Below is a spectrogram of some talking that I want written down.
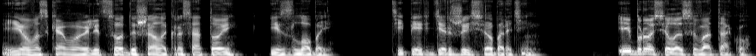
ее восковое лицо дышало красотой и злобой. «Теперь держись, оборотень!» И бросилась в атаку.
